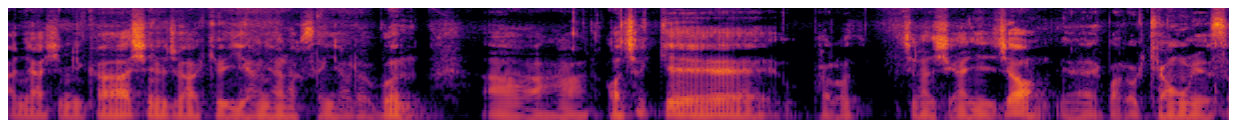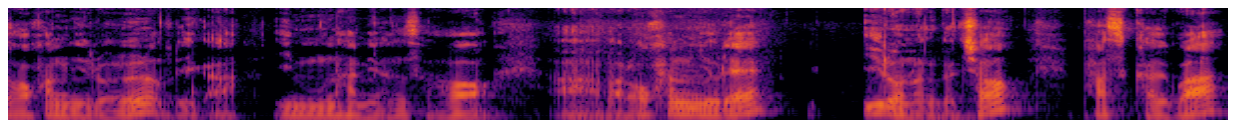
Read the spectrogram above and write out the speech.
안녕하십니까 신일중학교 2학년 학생 여러분. 아, 어저께 바로 지난 시간이죠. 예, 바로 경우에서 확률을 우리가 입문하면서 아, 바로 확률의 이론은 그렇죠. 파스칼과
